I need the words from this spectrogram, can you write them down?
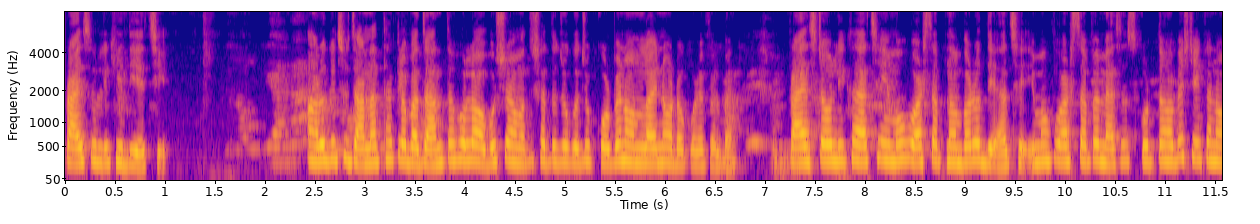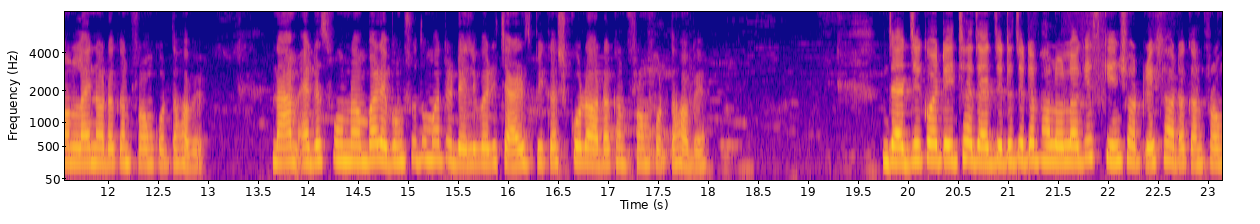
প্রাইসও লিখে দিয়েছি। আরও কিছু জানার থাকলে বা জানতে হলে অবশ্যই আমাদের সাথে যোগাযোগ করবেন অনলাইনে অর্ডার করে ফেলবেন। প্রাইসটাও লেখা আছে, ইমো, হোয়াটসঅ্যাপ নাম্বারও দেওয়া আছে। ইমো, হোয়াটসঅ্যাপে মেসেজ করতে হবে, সেখানে অনলাইন অর্ডার কনফার্ম করতে হবে। নাম অ্যাড্রেস ফোন নাম্বার এবং শুধুমাত্র ডেলিভারি চার্জ বিকাশ করে অর্ডার কনফার্ম করতে হবে। যার যে কয়টা ইচ্ছা, যার যেটা যেটা ভালো লাগে স্ক্রিনশট রেখে অর্ডার কনফার্ম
